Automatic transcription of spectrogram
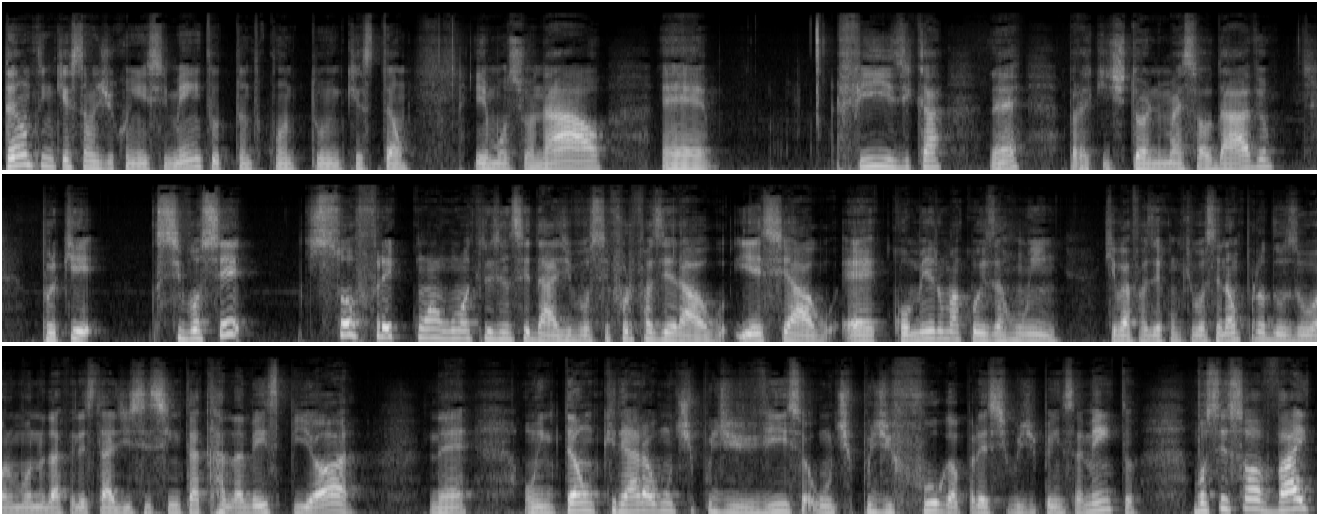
tanto em questão de conhecimento, tanto quanto em questão emocional, é, física, né, para que te torne mais saudável, porque se você sofrer com alguma crise de ansiedade, você for fazer algo e esse algo é comer uma coisa ruim que vai fazer com que você não produza o hormônio da felicidade e se sinta cada vez pior, né? Ou então criar algum tipo de vício, algum tipo de fuga para esse tipo de pensamento, você só vai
